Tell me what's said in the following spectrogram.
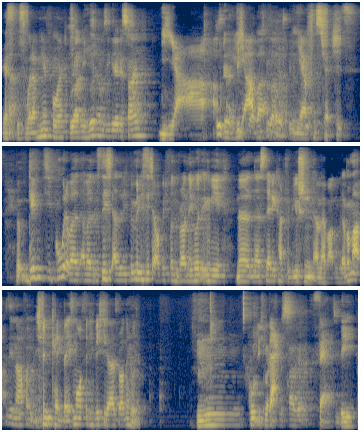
Ja. Das ist what I'm here for. Rodney Hood haben sie wieder gesigned. Ja, Gut, wichtige- ja, aber, ja, für Stretches. Definitiv gut, aber, aber ist nicht, also ich bin mir nicht sicher, ob ich von Rodney Hood irgendwie eine, eine Steady Contribution ähm, erwarten will. Aber mal abgesehen davon, ich finde Ken Basemore finde ich wichtiger als Rodney Hood. Mm, gut, ich meine, das ist eine Frage, Fact, die,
